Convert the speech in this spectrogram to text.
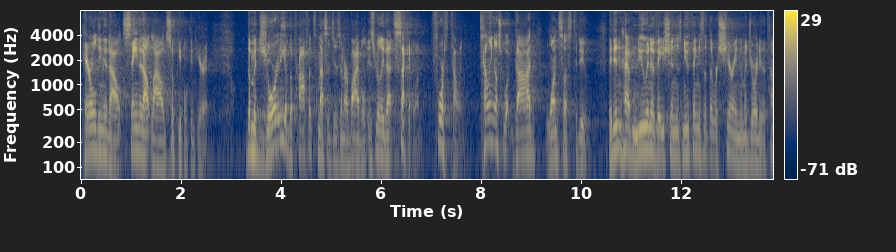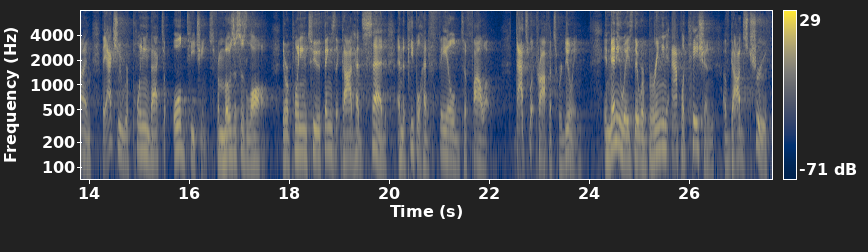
heralding it out, saying it out loud so people can hear it. The majority of the prophet's messages in our Bible is really that second one, forthtelling, telling us what God wants us to do. They didn't have new innovations, new things that they were sharing the majority of the time. They actually were pointing back to old teachings from Moses' law. They were pointing to things that God had said and the people had failed to follow. That's what prophets were doing. In many ways, they were bringing application of God's truth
